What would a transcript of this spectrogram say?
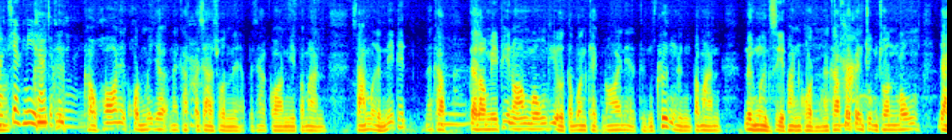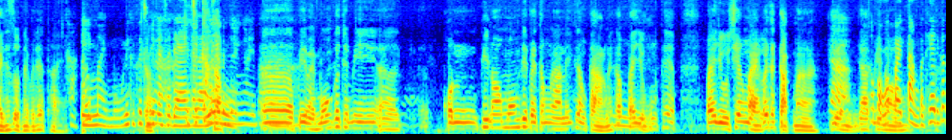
มาเที่ยวที่นี่แล้วจะเป็นยังไงเขาค้อเนี่ยคนไม่เยอะนะครับค่ะประชาชนเนี่ยประชากรมีประมาณ3 0,000นิดๆนะครับแต่เรามีพี่น้องมงที่อยู่ตำบลเข็กน้อยเนี่ยถึงครึ่งหนึ่งประมาณ 14,000 คนนะครับค่ะและเป็นชุมชนมงใหญ่ที่สุดในประเทศไทยค่ะปีใหม่ม้งนี่คือเขาจะมีการแสดงกิกันจละกรรมเล่เป็นนยังไงบ้างเอ่อปีใหม่มงก็จะมีเอ่อ คนพี่น้องมงที่ไปทำงานในที่ต่างๆนะครับ อืม ไปอยู่กรุงเทพไปอยู่เชียงใหม่ก็จะกลับมาค่ะเยี่ยมญาติเขาบพี่อกน้ว่าองไปต่างประเทศก็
